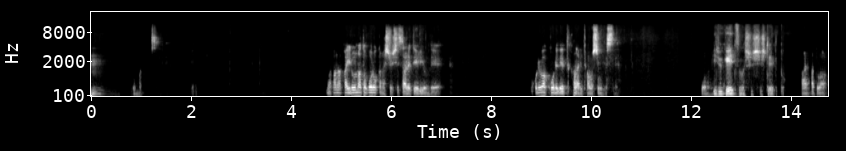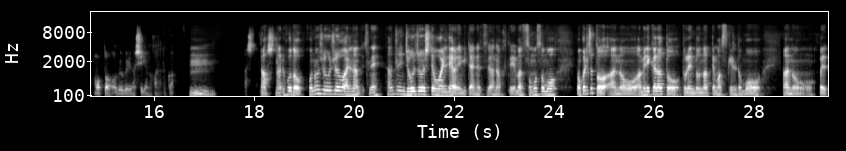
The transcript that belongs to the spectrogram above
思います。なかなかいろんなところから出資されているようで、これはこれでかなり楽しみですね。ビル・ゲイツの出資していると。はい、あとはもっと Google の CEO の方とか。うん。あ、なるほど。この上場はあれなんですね。単純に上場して終わりだよねみたいなやつではなくて、まずそもそも、まあ、これちょっとあのアメリカだとトレンドになってますけれども、あのこれ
